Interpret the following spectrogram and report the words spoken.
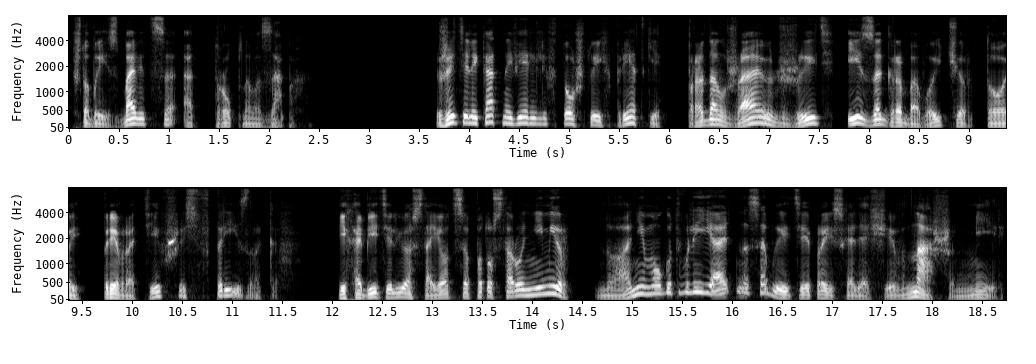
чтобы избавиться от трупного запаха. Жители Катны верили в то, что их предки продолжают жить и за гробовой чертой, превратившись в призраков. Их обителью остается потусторонний мир, но они могут влиять на события, происходящие в нашем мире.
